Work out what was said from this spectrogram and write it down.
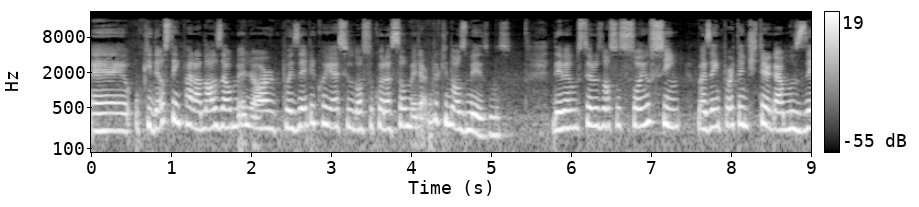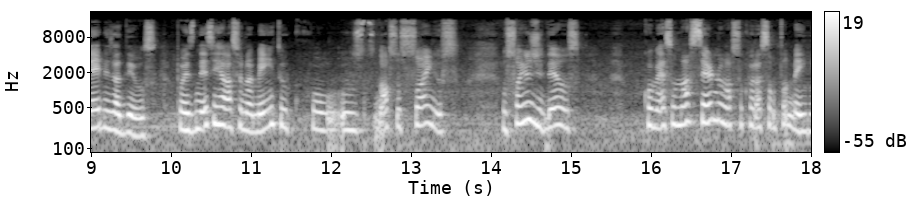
é, o que Deus tem para nós é o melhor, pois Ele conhece o nosso coração melhor do que nós mesmos. Devemos ter os nossos sonhos, sim, mas é importante entregarmos eles a Deus, pois nesse relacionamento, com os nossos sonhos, os sonhos de Deus começam a nascer no nosso coração também.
